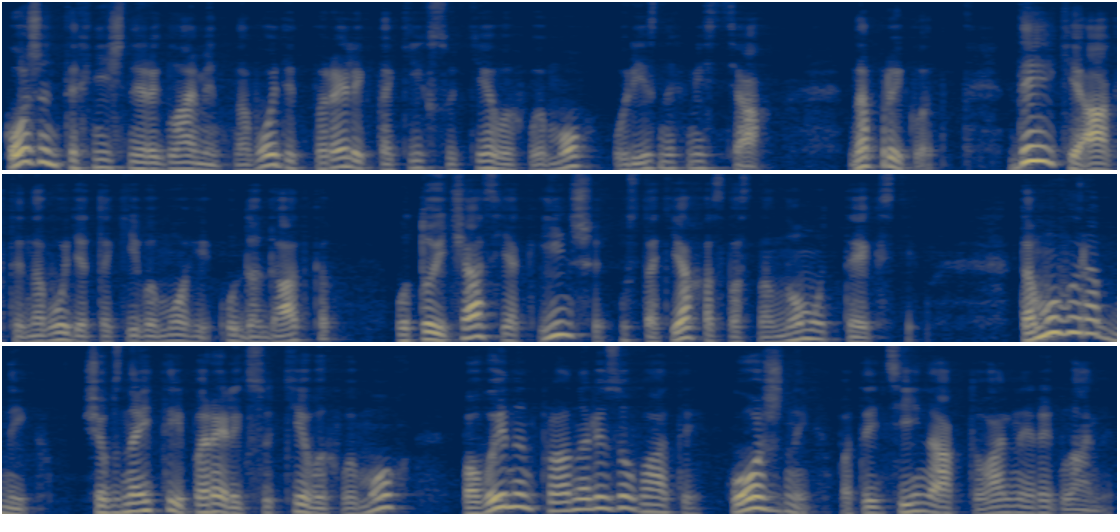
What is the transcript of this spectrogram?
Кожен технічний регламент наводить перелік таких суттєвих вимог у різних місцях. Наприклад, деякі акти наводять такі вимоги у додатках, у той час як інші у статтях в основному тексті. Тому виробник, щоб знайти перелік суттєвих вимог, повинен проаналізувати кожний потенційно актуальний регламент.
